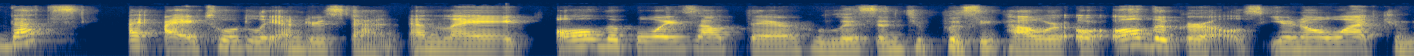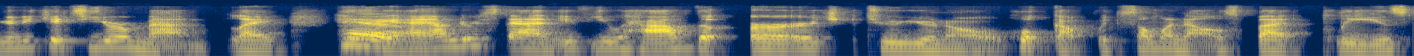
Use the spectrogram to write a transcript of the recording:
that's I, I totally understand. And like all the boys out there who listen to Pussy Power or all the girls, you know what? Communicate to your man. Like, hey, yeah. I understand if you have the urge to, you know, hook up with someone else, but please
